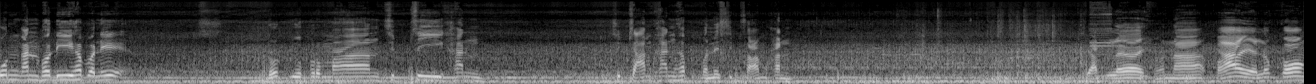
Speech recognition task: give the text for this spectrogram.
วนกันพอดีครับวันนี้ รถอยู่ประมาณ 14 คัน 13 คันครับ วันนี้ 13 คัน จัดเลยวันนาไปแล้วกอง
